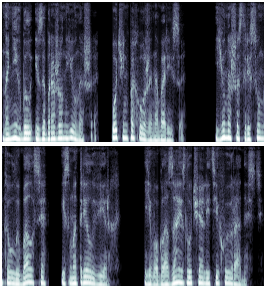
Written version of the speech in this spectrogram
На них был изображен юноша, очень похожий на Бориса. Юноша с рисунка улыбался и смотрел вверх. Его глаза излучали тихую радость.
